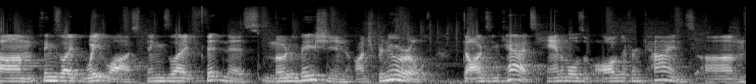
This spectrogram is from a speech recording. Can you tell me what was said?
Um, things like weight loss, things like fitness, motivation, entrepreneurial, dogs and cats, animals of all different kinds, um,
